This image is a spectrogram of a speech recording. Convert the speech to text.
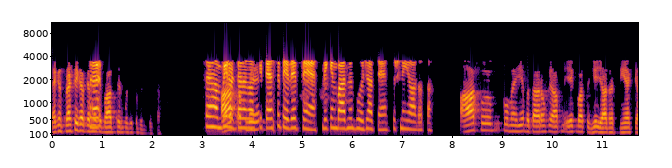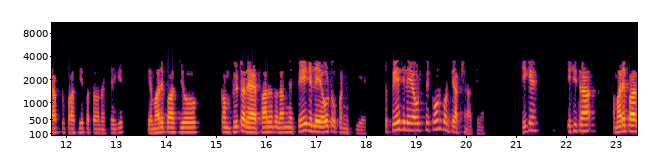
लेकिन प्रैक्टिकल करने के बाद फिर मुझे कभी नहीं मिलता सर हम भी रट्टा लगा के टेस्ट दे देते हैं लेकिन बाद में भूल जाते हैं कुछ नहीं याद होता। आपको मैं ये बता रहा हूँ कि आपने एक बात तो ये याद रखनी है कि आपके पास ये पता होना चाहिए कि हमारे पास जो कंप्यूटर है फॉर एग्ज़ाम्पल हमने पेज लेआउट ओपन है तो पेज लेआउट पे कौन कौन से ऑप्शन आते हैं? ठीक है? इसी तरह हमारे पास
